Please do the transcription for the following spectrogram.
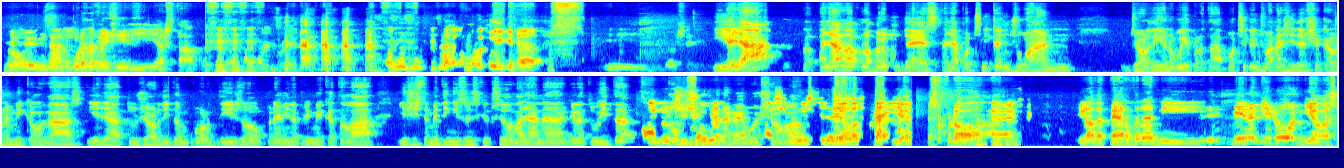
No? Sí, sí, I ho de fer així. I ja està. Dir que... I no sé. I allà, allà la, la pregunta és, allà pot ser que en Joan, Jordi, jo no vull apretar, pot ser que en Joan hagi d'aixecar una mica el gas i allà tu, Jordi, t'emportis el Premi de Primer Català i així també tinguis la inscripció de la llana gratuïta? Bueno, Com si us això ho negueu, això, si va? no estiraré les orelles, però eh, ni l'ha de perdre ni... Mira ni, quin un! Ni a les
